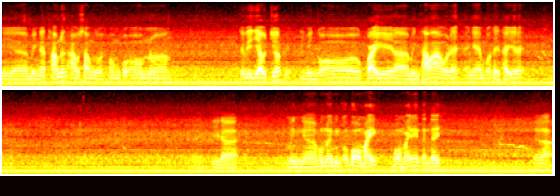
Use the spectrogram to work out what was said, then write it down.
Thì à, mình đã tháo nước ao xong rồi hôm hôm cái video trước ấy, thì mình có quay là mình tháo ao rồi đấy anh em có thể thấy rồi đấy. Thì là mình à, hôm nay mình có bò máy bò máy lên tận đây. Đây là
